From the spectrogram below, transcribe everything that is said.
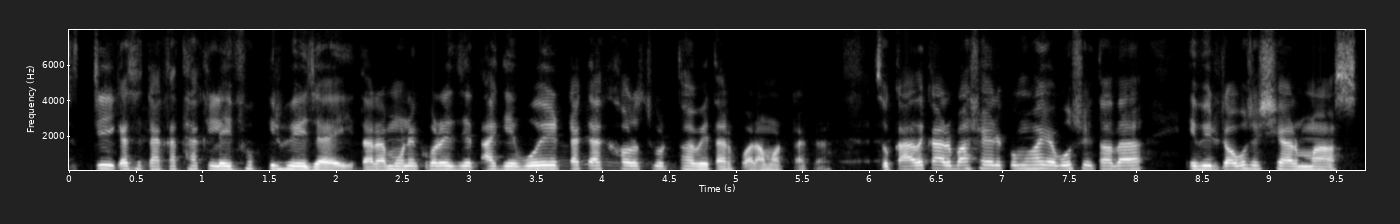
স্ত্রীর কাছে টাকা থাকলেই ফকির হয়ে যায়। তারা মনে করে যে আগে বইয়ের টাকা খরচ করতে হবে, তারপর আমার টাকা। তো কার কার বাসায় এরকম হয়? অবশ্যই তারা এ ভিডিওটা অবশ্যই শেয়ার মাস্ট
